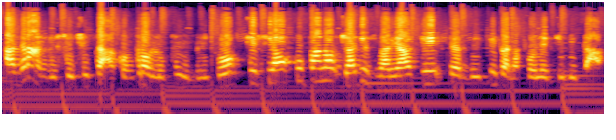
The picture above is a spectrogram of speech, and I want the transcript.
a grandi società a controllo pubblico che si occupano già di svariati servizi per la collettività.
